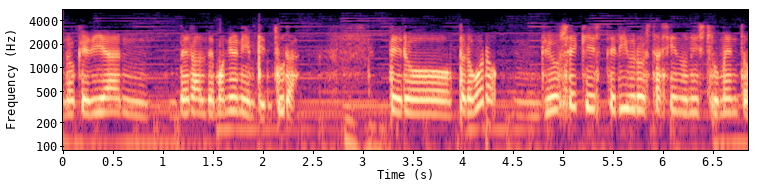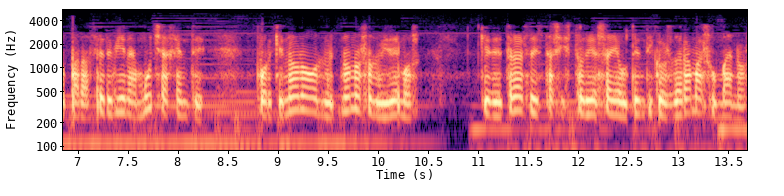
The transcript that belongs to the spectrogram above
no querían ver al demonio ni en pintura. Pero, pero bueno, yo sé que este libro está siendo un instrumento para hacer bien a mucha gente, porque no, no, no nos olvidemos que detrás de estas historias hay auténticos dramas humanos,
